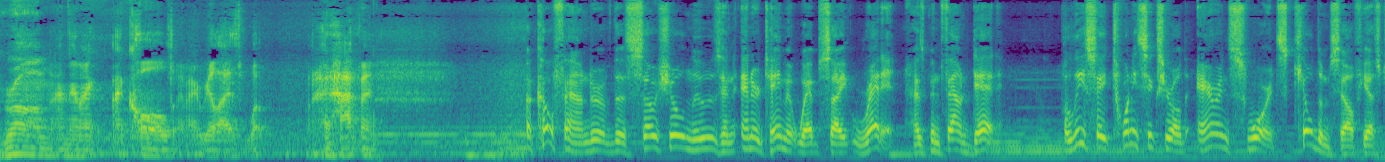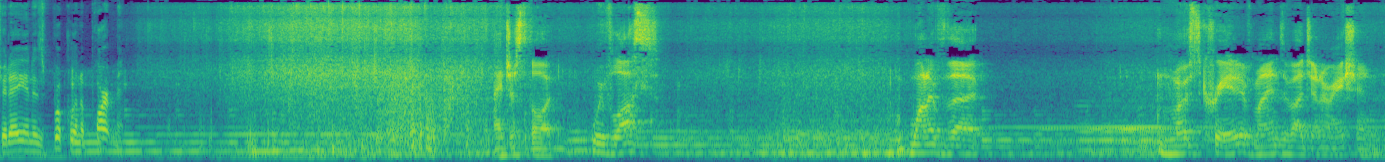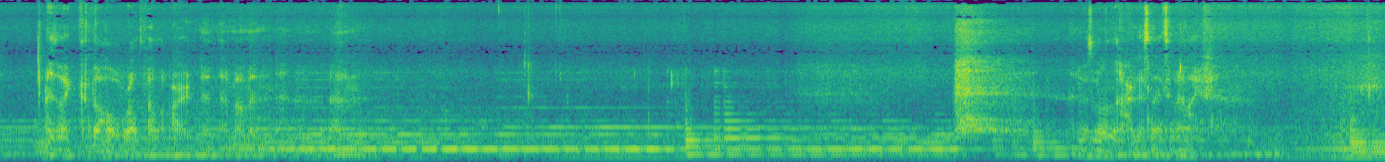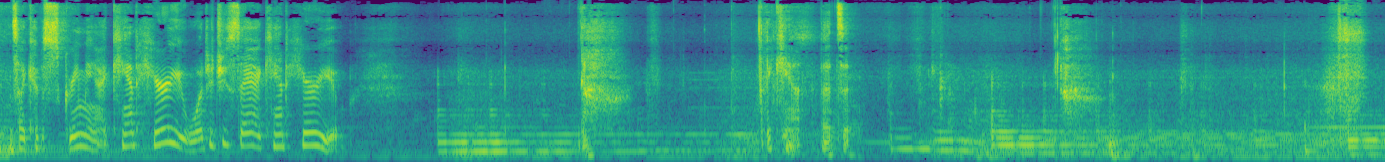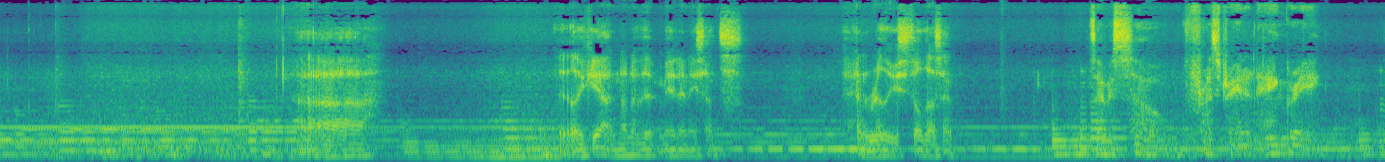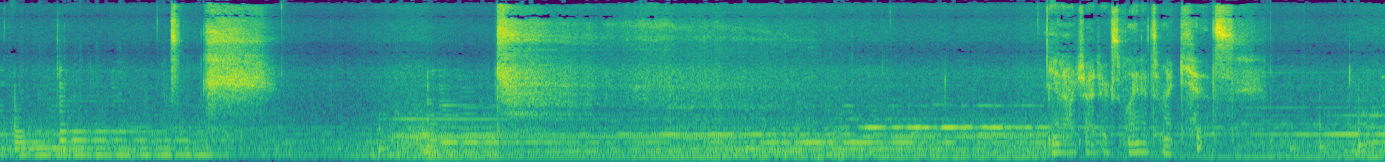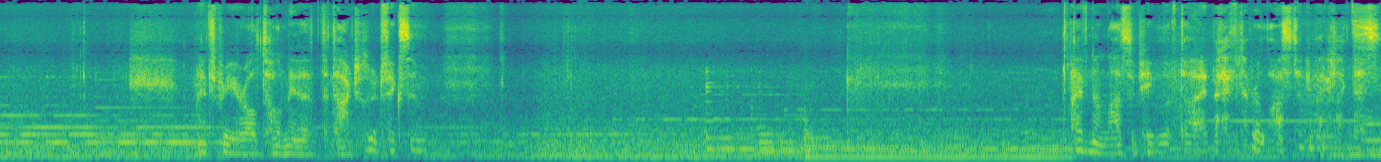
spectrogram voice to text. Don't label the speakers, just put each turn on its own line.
was wrong, and then I, I called and I realized what had happened.
A co founder of the social news and entertainment website Reddit has been found dead. Police say 26 year old Aaron Swartz killed himself yesterday in his Brooklyn apartment.
I just thought, we've lost one of the most creative minds of our generation. It was like the whole world fell apart in that moment. Um, it was one of the hardest nights of my life.
Like I kept screaming, I can't hear you. What did you say? I can't hear you. I can't. That's it.
like, yeah, none of it made any sense. And really still doesn't.
I was so frustrated, angry. You know, I tried to explain it to my kids. My three year old told me that the doctors would fix him. I've known lots of people who've died, but I've never lost anybody like this.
